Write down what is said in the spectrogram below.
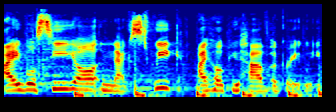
I will see y'all next week. I hope you have a great week.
